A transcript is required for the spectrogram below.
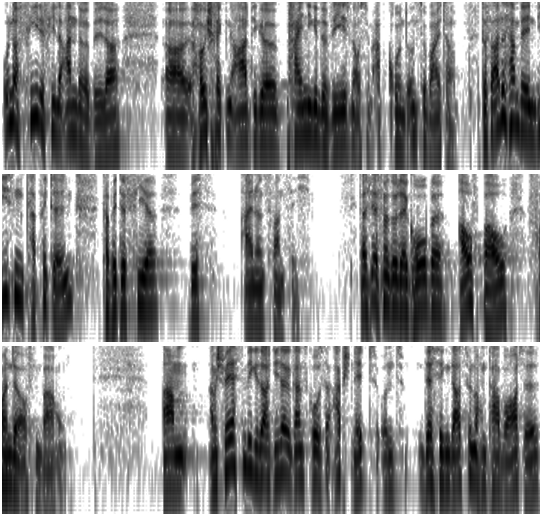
und noch viele, viele andere Bilder, äh, heuschreckenartige, peinigende Wesen aus dem Abgrund und so weiter. Das alles haben wir in diesen Kapiteln, Kapitel 4 bis 21. Das ist erstmal so der grobe Aufbau von der Offenbarung. Ähm, am schwersten, wie gesagt, dieser ganz große Abschnitt und deswegen dazu noch ein paar Worte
